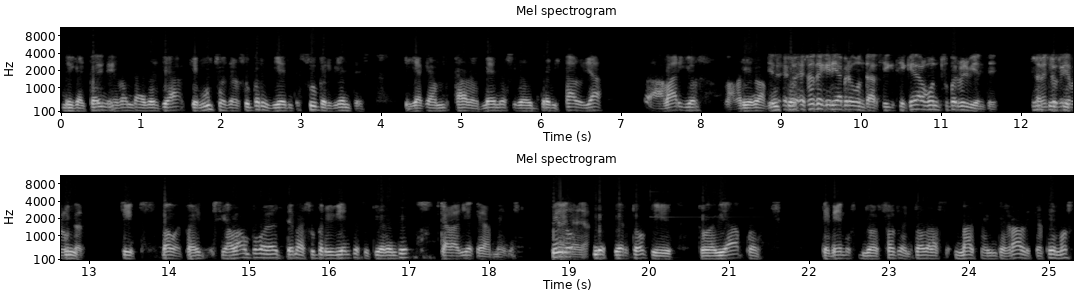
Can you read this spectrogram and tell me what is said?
de que el tren de banda ya que muchos de los supervivientes, supervivientes, que ya quedan cada vez menos, y lo he entrevistado ya a varios, a Eso, te quería preguntar, si, si queda algún superviviente. También te quería preguntar. Sí, vamos, pues si hablamos un poco del tema de supervivientes, efectivamente, cada día quedan menos. Pero es cierto que todavía, pues, tenemos nosotros en todas las marchas integrales que hacemos,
